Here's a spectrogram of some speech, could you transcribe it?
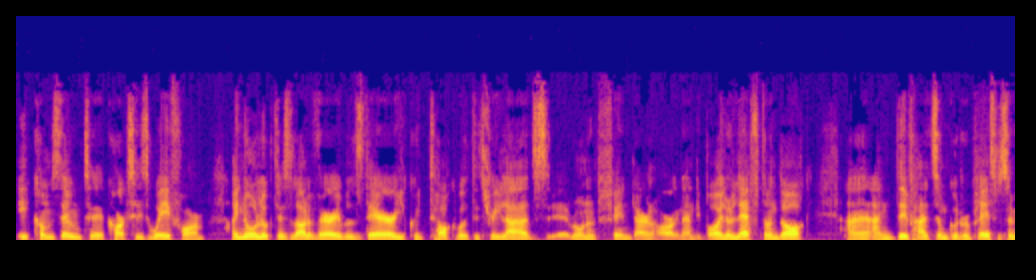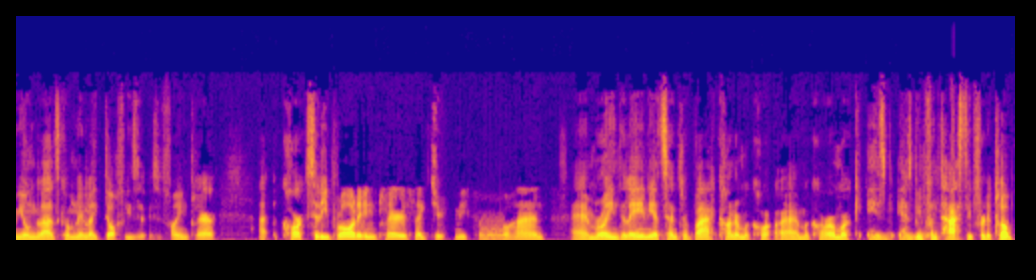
it comes down to Cork City's away form. I know, look, there's a lot of variables there. You could talk about the three lads, uh, Ronan Finn, Daryl Horgan, Andy Boyle, who left Dundalk, uh, and they've had some good replacements. Some young lads coming in, like Duffy's is a fine player. Cork City brought in players like Jimmy Keohane, um, Ryan Delaney at centre back, Conor McCor- uh, McCormack has, has been fantastic for the club.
